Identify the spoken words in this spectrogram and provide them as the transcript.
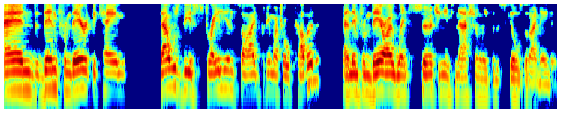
And then from there, it became that was the Australian side pretty much all covered. And then from there, I went searching internationally for the skills that I needed.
